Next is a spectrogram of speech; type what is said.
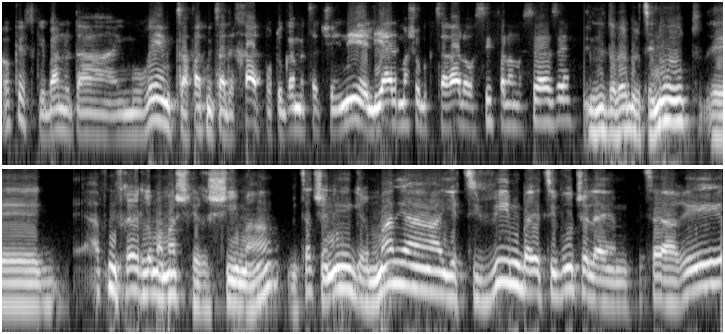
אוקיי, אז קיבלנו את ההימורים, צרפת מצד אחד, פורטוגל מצד שני, אליעד, משהו בקצרה להוסיף על הנושא הזה? אם נדבר ברצינות, אה, אף נבחרת לא ממש הרשימה. מצד שני, גרמניה יציבים ביציבות שלהם. לצערי,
